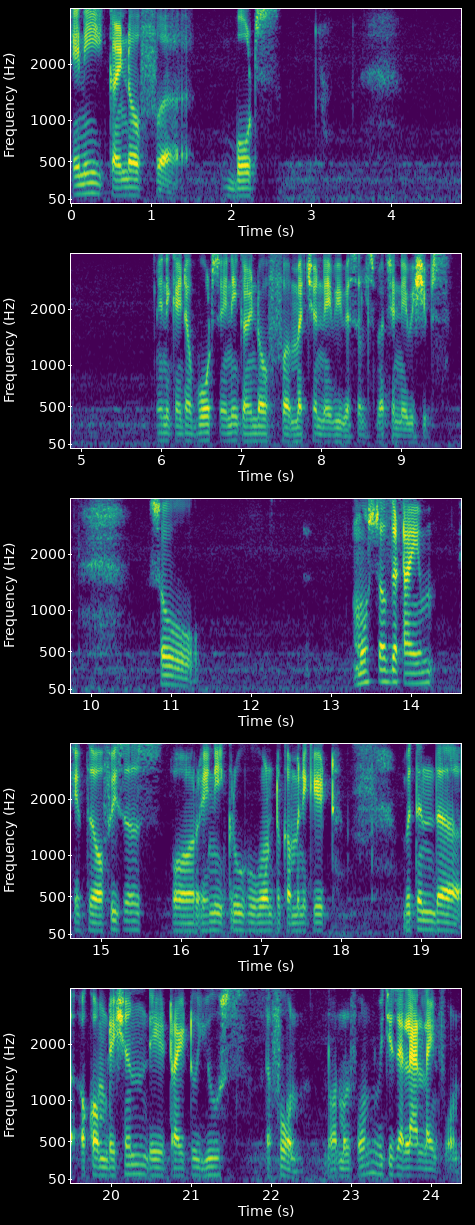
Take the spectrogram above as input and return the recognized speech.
any kind of uh, boats any kind of boats any kind of uh, merchant navy vessels merchant navy ships. So most of the time if the officers or any crew who want to communicate within the accommodation they try to use the phone normal phone which is a landline phone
